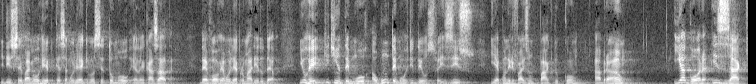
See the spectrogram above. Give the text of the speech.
e disse: Você vai morrer porque essa mulher que você tomou, ela é casada. Devolve a mulher para o marido dela. E o rei, que tinha temor, algum temor de Deus, fez isso. E é quando ele faz um pacto com Abraão. E agora Isaac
